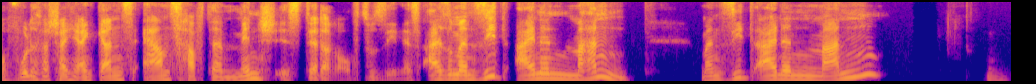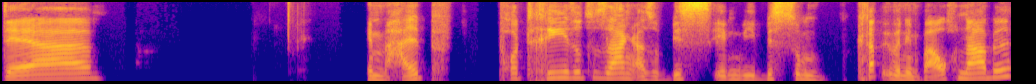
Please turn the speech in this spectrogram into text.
obwohl es wahrscheinlich ein ganz ernsthafter Mensch ist, der darauf zu sehen ist. Also man sieht einen Mann, man sieht einen Mann, der im Halbporträt sozusagen, also bis irgendwie bis zum knapp über den Bauchnabel,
